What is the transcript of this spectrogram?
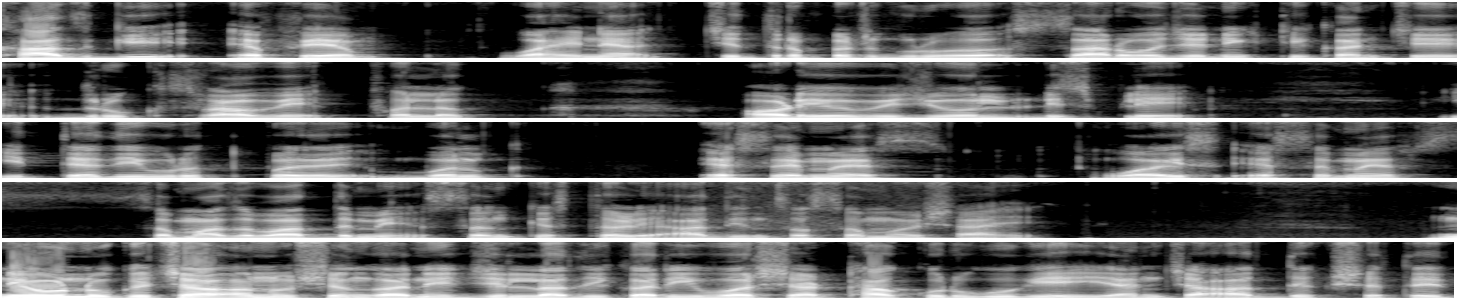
खाजगी एफ एम वाहिन्या चित्रपटगृह सार्वजनिक ठिकाणचे दृकश्राव्य फलक ऑडिओ व्हिज्युअल डिस्प्ले इत्यादी वृत्तपत्रे bulk S M S voice S M S समाजमाध्यमे संकेतस्थळे आदींचा समावेश आहे. निवडणुकीच्या अनुषंगाने जिल्हाधिकारी वर्षा ठाकूर घुगे यांच्या अध्यक्षतेत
